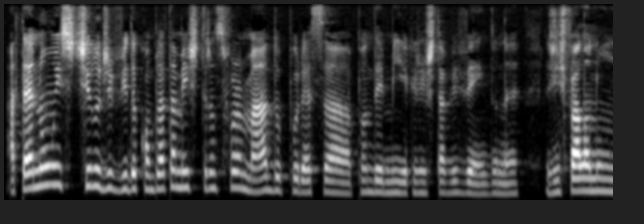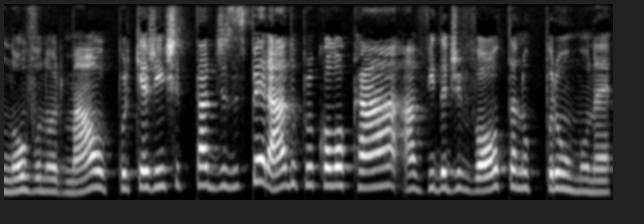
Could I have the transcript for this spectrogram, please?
até num estilo de vida completamente transformado por essa pandemia que a gente está vivendo, né? A gente fala num novo normal porque a gente está desesperado por colocar a vida de volta no prumo, né?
